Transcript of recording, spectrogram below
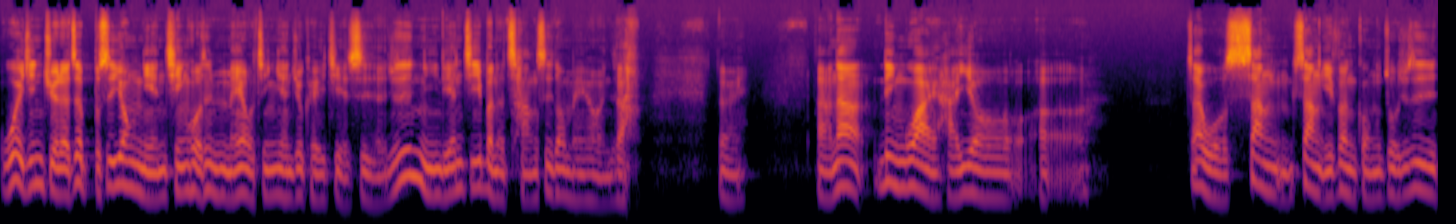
我已经觉得这不是用年轻或是没有经验就可以解释的，就是你连基本的常识都没有，你知道？对啊，那另外还有呃，在我上上一份工作，就是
